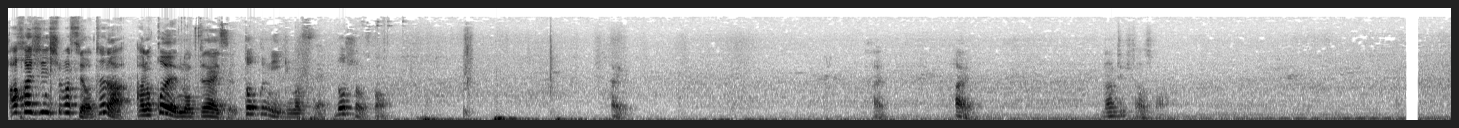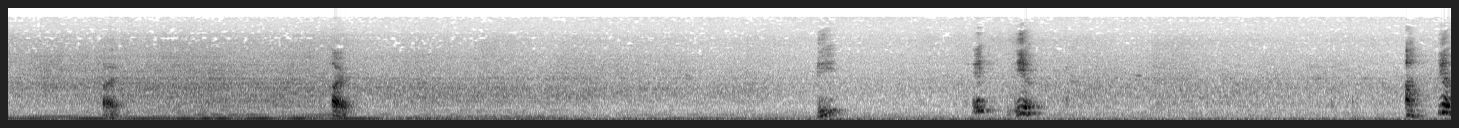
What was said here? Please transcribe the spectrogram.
あ配信しますよ。ただあの声乗ってないです。遠くに行きますね。どうしたんですかはいはいはいなんて来たんですか？はい。はい。え？え？いや。あいや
